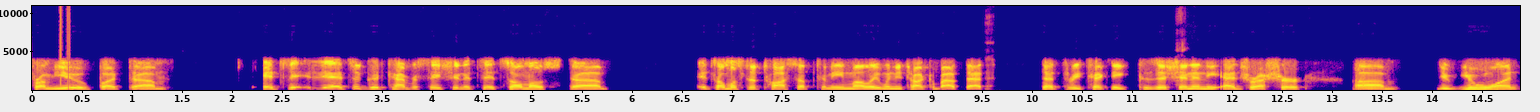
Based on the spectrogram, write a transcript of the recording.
from you. But um, it's it's a good conversation. It's it's almost uh, it's almost a toss up to me, Mully, when you talk about that that three technique position and the edge rusher. Um, you you want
